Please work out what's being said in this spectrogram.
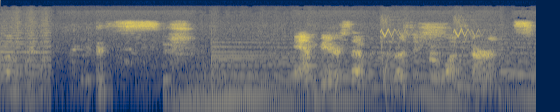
Ambeer 7. Ambeer 7 is resting for one turns.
